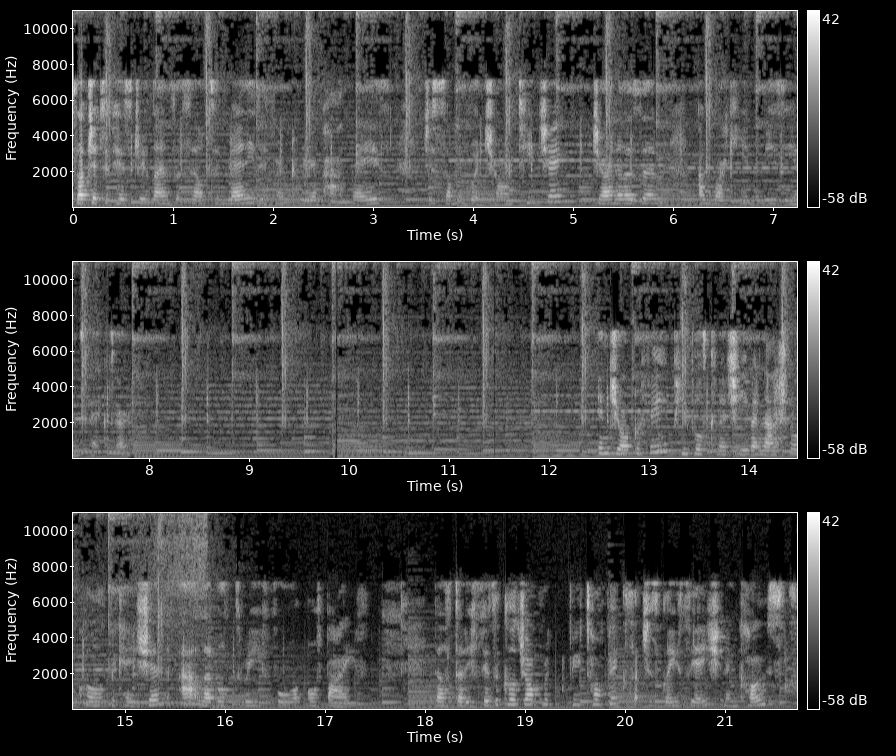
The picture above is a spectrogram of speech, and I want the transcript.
Subject of history lends itself to many different career pathways, just some of which are teaching, journalism and working in the museum sector. In geography, pupils can achieve a national qualification at level 3, 4 or 5. They'll study physical geography topics such as glaciation and coasts.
